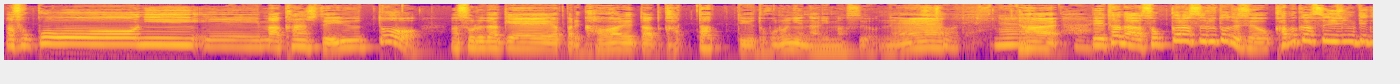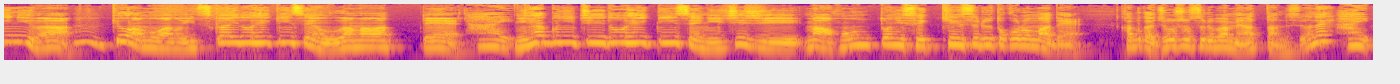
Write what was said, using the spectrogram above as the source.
まあ、そこに、えー、まあ、関して言うと、まあ、それだけやっぱり買われた、買ったっていうところになりますよね。そうですね。はい。はい、で、ただそこからするとですよ、株価水準的には、うん、今日はもうあの5日移動平均線を上回って、はい、200日移動平均線に一時、まあ本当に接近するところまで、株価上昇する場面あったんですよね。はい。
